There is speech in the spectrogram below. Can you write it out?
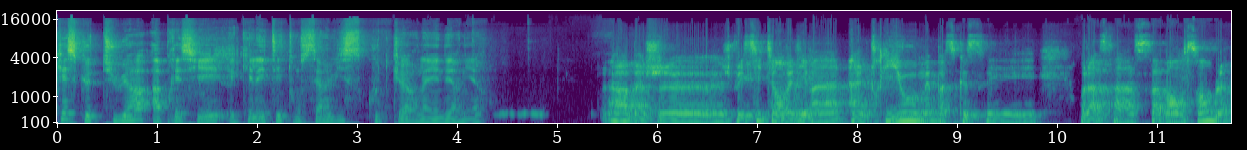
qu'est-ce que tu as apprécié et quel a été ton service coup de cœur l'année dernière? Ah ben je, vais citer on va dire un, trio mais parce que c'est voilà ça, ça va ensemble.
